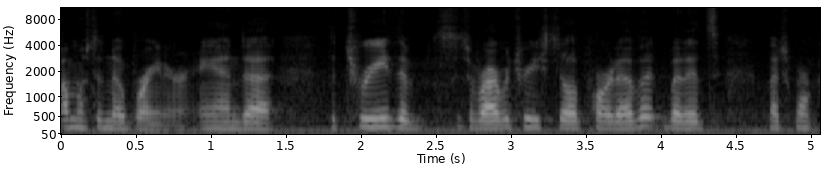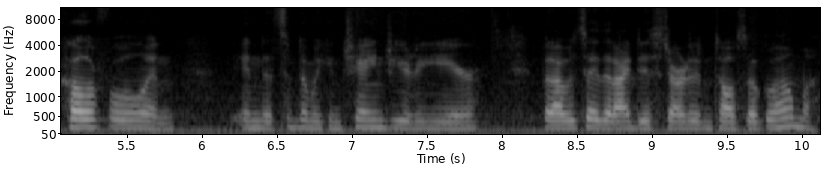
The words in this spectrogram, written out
almost a no-brainer. And uh, the tree, the survivor tree, is still a part of it, but it's much more colorful and and it's something we can change year to year. But I would say that I just started in Tulsa, Oklahoma.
